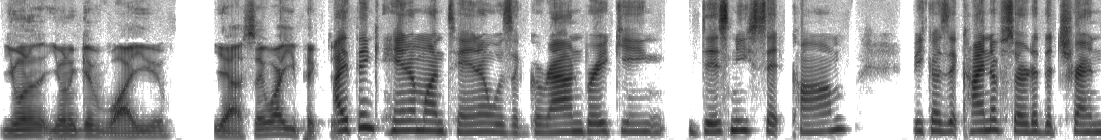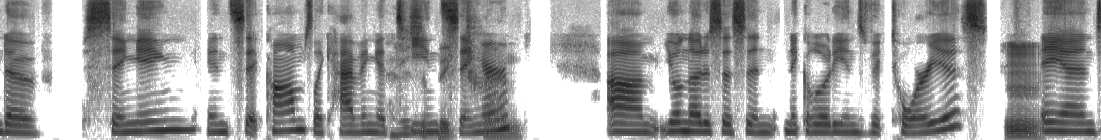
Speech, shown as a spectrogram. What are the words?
you want to you want to give why you Yeah, say why you picked it. I think Hannah Montana was a groundbreaking Disney sitcom because it kind of started the trend of singing in sitcoms, like having a That a teen big singer. trend. Um, you'll notice this in Nickelodeon's Victorious Mm. and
